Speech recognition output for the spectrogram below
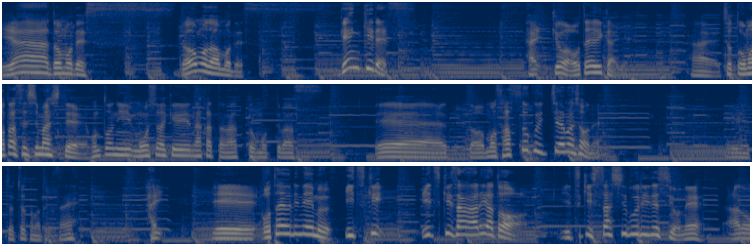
いやーどうもです。どうもどうもです。元気です。はい今日はお便り会で、はい、ちょっとお待たせしまして本当に申し訳なかったなと思ってます。えー、っともう早速いっちゃいましょうね。えー、っとちょっと待ってくださいねはい。えー、お便りネームいつき。いつきさんありがとう。いつき久しぶりですよね。あのー、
